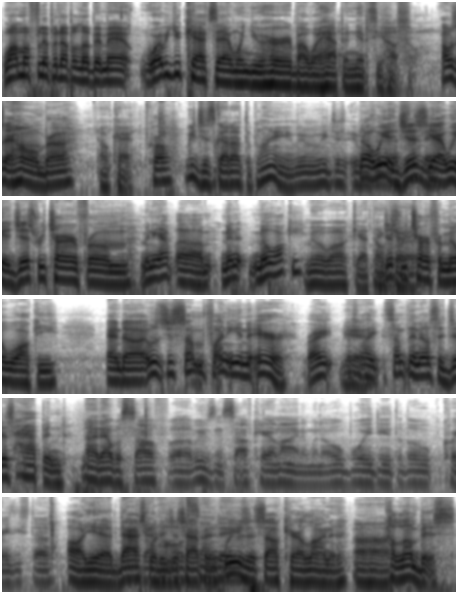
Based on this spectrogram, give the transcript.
Well, I'm gonna flip it up a little bit, man. Where were you cats at when you heard about what happened to Nipsey Hussle? I was at home, bro. Okay. Crow. We just got off the plane. We, we just it No, was, we uh, had just Sunday. yeah, we had just returned from Minneapolis, uh, Min- Milwaukee. Milwaukee. I think Just right. returned from Milwaukee, and uh, it was just something funny in the air, right? It's like something else had just happened. No, that was South. Uh, we was in South Carolina when the old boy did the little crazy stuff. Oh yeah, that's what it just happened. Sunday. We was in South Carolina, Uh-huh. Columbus,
